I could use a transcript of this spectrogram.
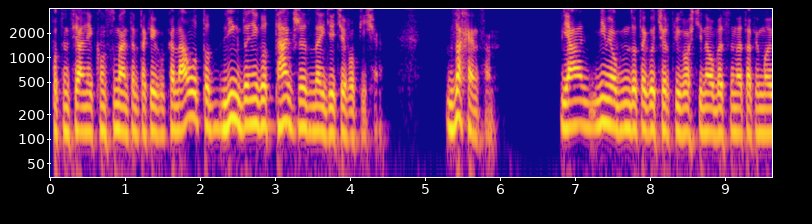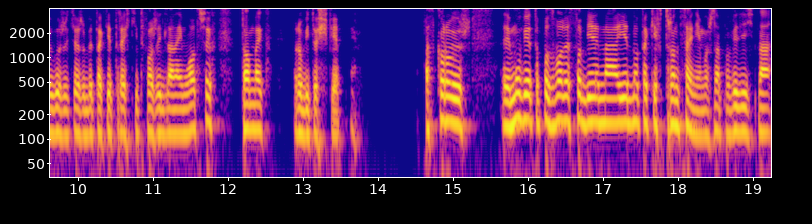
potencjalnie konsumentem takiego kanału, to link do niego także znajdziecie w opisie. Zachęcam. Ja nie miałbym do tego cierpliwości na obecnym etapie mojego życia, żeby takie treści tworzyć dla najmłodszych. Tomek robi to świetnie. A skoro już y, mówię, to pozwolę sobie na jedno takie wtrącenie, można powiedzieć, na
